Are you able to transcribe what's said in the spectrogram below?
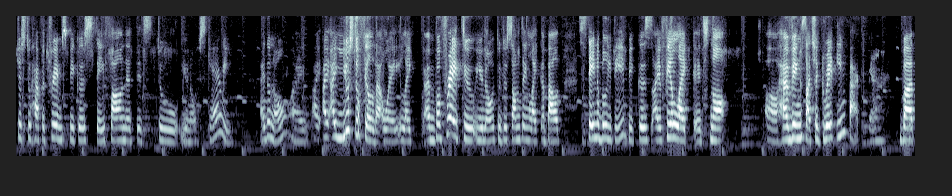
just to have a dreams because they found that it's too you know scary. I don't know. I, I i used to feel that way. Like i'm afraid to you know to do something like about sustainability because i feel like it's not uh, having such a great impact yeah. but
